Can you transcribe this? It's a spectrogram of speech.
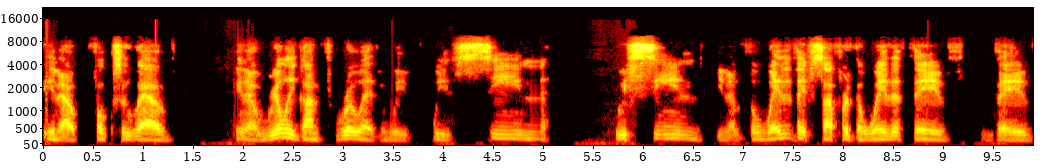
you know, folks who have, you know, really gone through it, and we've we've seen we've seen you know the way that they've suffered the way that they've they've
